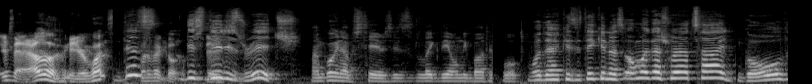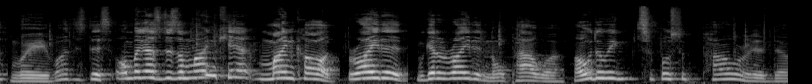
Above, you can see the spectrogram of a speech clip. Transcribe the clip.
there's an elevator. What? This what if I go? this upstairs? dude is rich. I'm going upstairs. It's like the only button. Whoa. What the heck is it taking us? Oh my gosh, we're outside. Gold. Wait, what is this? Oh my gosh, there's a mine ca- mine card. Write it. We gotta ride it. No power. How do we supposed to power it though?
